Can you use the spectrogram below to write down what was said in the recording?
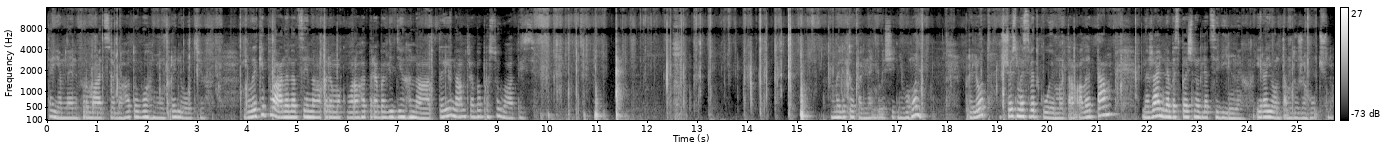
Таємна інформація, багато вогню, прильотів. Великі плани на цей напрямок ворога треба відігнати. Нам треба просуватись. Мелітополь найближчі дні. Вогонь прильот. Щось ми святкуємо там, але там, на жаль, небезпечно для цивільних. І район там дуже гучно.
